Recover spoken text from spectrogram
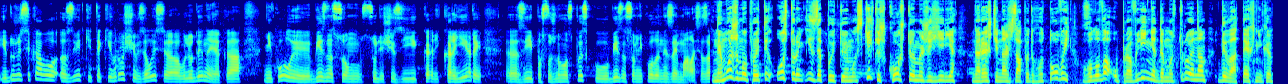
І дуже цікаво, звідки такі гроші взялися у людини, яка ніколи бізнесом, судячи з її кар- кар'єри, е, з її послужного списку, бізнесом ніколи не займалася. За- Не можемо пройти осторонь і запитуємо, скільки ж коштує Межигір'я. Нарешті наш запит готовий. Голова управління демонструє нам дива техніки.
